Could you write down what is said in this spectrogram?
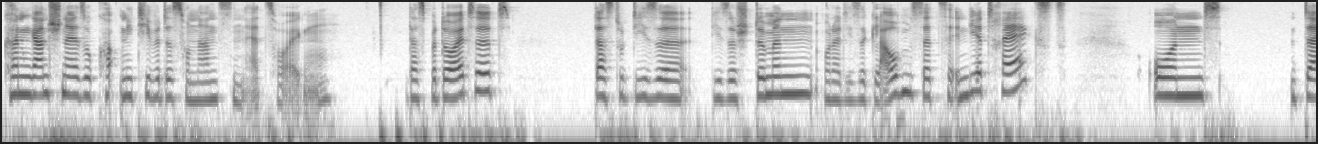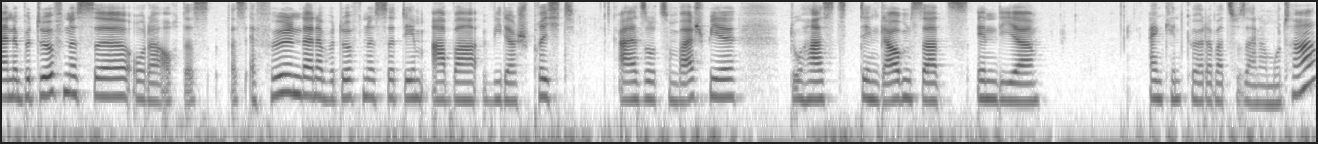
können ganz schnell so kognitive Dissonanzen erzeugen. Das bedeutet, dass du diese, diese Stimmen oder diese Glaubenssätze in dir trägst und deine Bedürfnisse oder auch das, das Erfüllen deiner Bedürfnisse dem aber widerspricht. Also zum Beispiel, du hast den Glaubenssatz in dir, ein Kind gehört aber zu seiner Mutter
